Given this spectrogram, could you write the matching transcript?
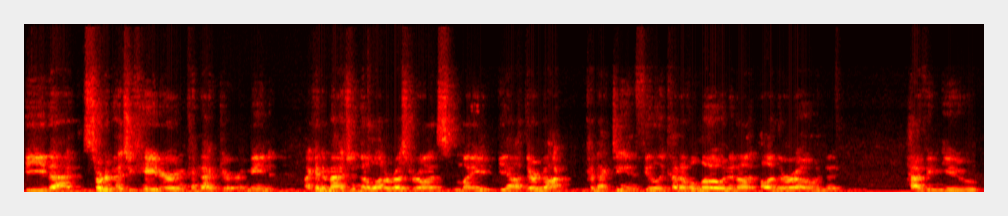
be that sort of educator and connector. I mean, I can imagine that a lot of restaurants might be out there not connecting and feeling kind of alone and on, on their own and having you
